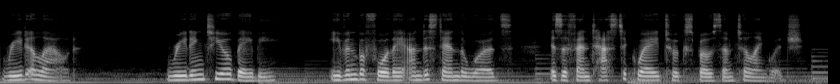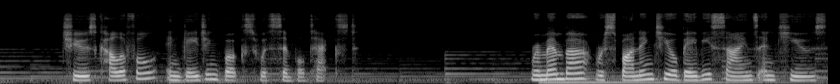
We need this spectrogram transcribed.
Read aloud. Reading to your baby even before they understand the words, is a fantastic way to expose them to language. Choose colorful, engaging books with simple text. Remember, responding to your baby's signs and cues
